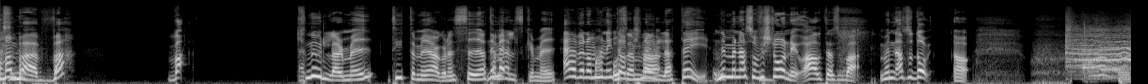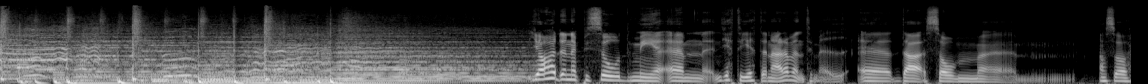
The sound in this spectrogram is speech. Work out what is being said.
Alltså, Man bara va? Knullar mig, tittar mig i ögonen, säger att Nej, han men- älskar mig Även om han inte har sen bara- knullat dig? Nej men alltså förstår ni? Och allt det så bara, men alltså de, ja. Jag hade en episod med en jätte, jättenära vän till mig, eh, där som, eh, alltså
